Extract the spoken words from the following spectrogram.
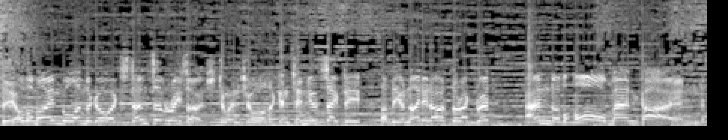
The Overmind will undergo extensive research to ensure the continued safety of the United Earth Directorate and of all mankind.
